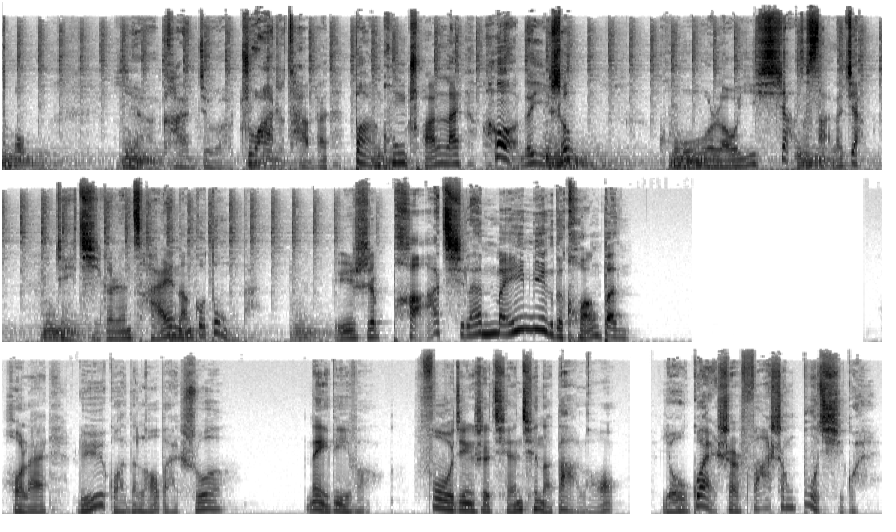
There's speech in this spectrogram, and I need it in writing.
头，眼看就要抓着他们，半空传来“哼”的一声，骷髅一下子散了架，这几个人才能够动弹，于是爬起来没命的狂奔。后来旅馆的老板说，那地方附近是前清的大牢，有怪事发生不奇怪。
